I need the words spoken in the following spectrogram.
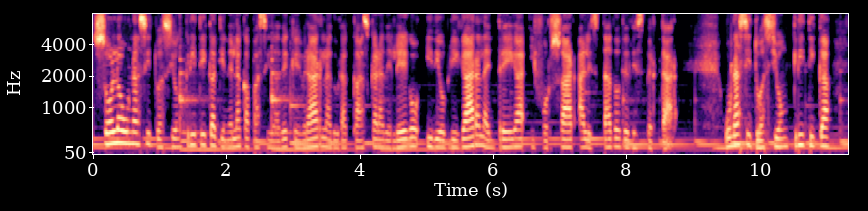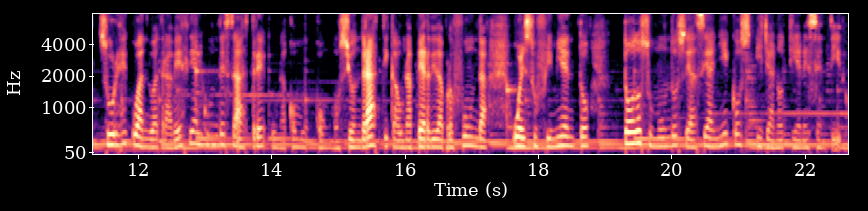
solo una situación crítica tiene la capacidad de quebrar la dura cáscara del ego y de obligar a la entrega y forzar al estado de despertar. Una situación crítica surge cuando a través de algún desastre, una conmoción drástica, una pérdida profunda o el sufrimiento, todo su mundo se hace añicos y ya no tiene sentido.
